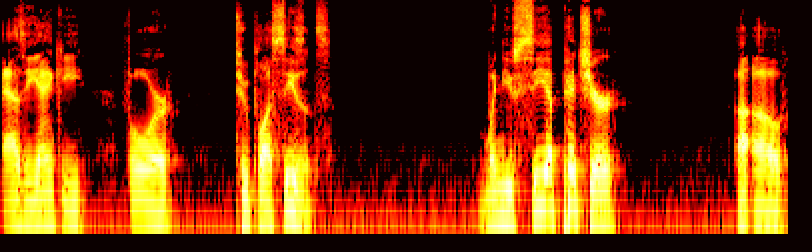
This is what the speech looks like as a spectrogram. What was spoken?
as a Yankee for two plus seasons. When you see a pitcher, uh oh,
